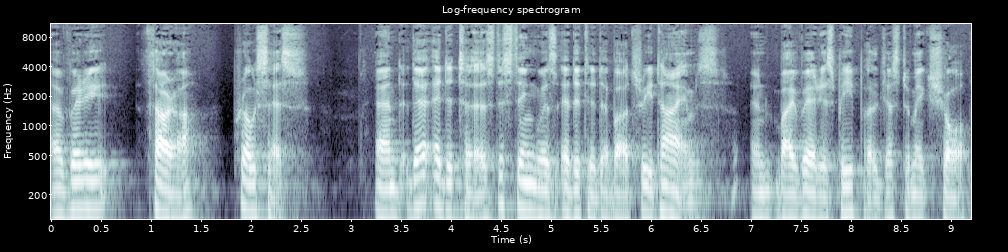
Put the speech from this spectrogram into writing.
a very thorough process. And their editors, this thing was edited about three times and by various people just to make sure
